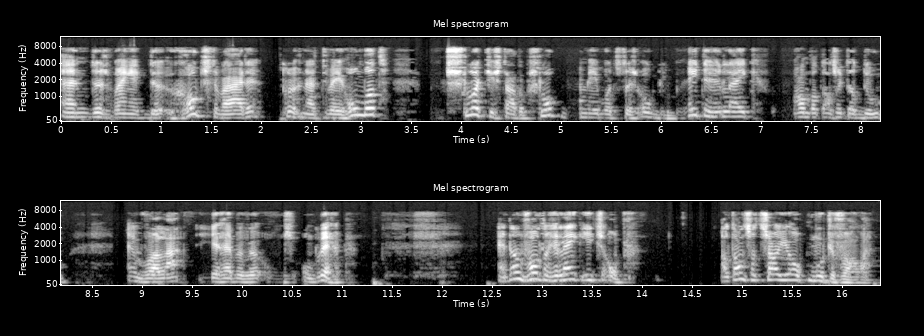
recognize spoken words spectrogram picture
En dus breng ik de grootste waarde terug naar 200. Het slotje staat op slot. Daarmee wordt dus ook de breedte gelijk veranderd als ik dat doe. En voilà, hier hebben we ons ontwerp. En dan valt er gelijk iets op. Althans, dat zou je op moeten vallen.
